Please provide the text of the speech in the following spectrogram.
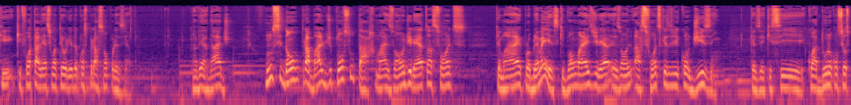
que, que fortalece uma teoria da conspiração, por exemplo. Na verdade, Uns se dão o trabalho de consultar, mas vão direto às fontes. Que mais o problema é esse, que vão mais direto, eles às fontes que lhe condizem, quer dizer, que se coadunam com seus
